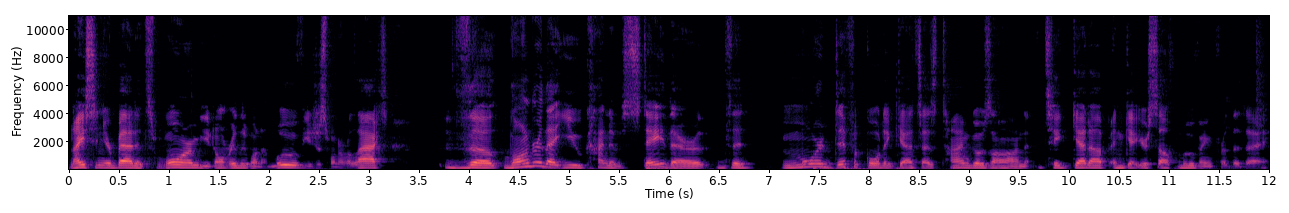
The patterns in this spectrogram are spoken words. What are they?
nice in your bed, it's warm, you don't really want to move, you just want to relax. The longer that you kind of stay there, the more difficult it gets as time goes on to get up and get yourself moving for the day.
